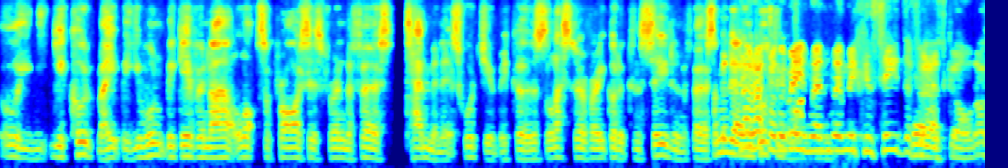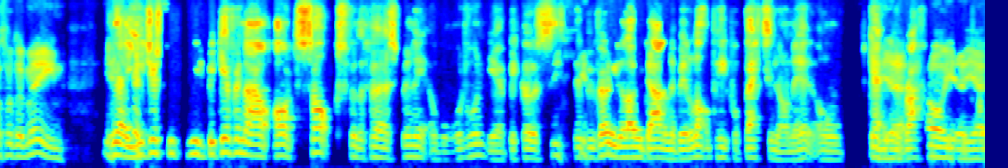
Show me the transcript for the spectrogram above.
Oh, you could, mate, but you wouldn't be giving out lots of prizes for in the first ten minutes, would you? Because Leicester are very good at conceding the first. I mean, No, that's what I mean. When when we concede the Yeah. first goal, that's what I mean. yeah, you just you'd be giving out odd socks for the first minute award, wouldn't you? Because they'd be very low down. There'd be a lot of people betting on it or getting Yeah. the raffle. Oh, yeah, yeah.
